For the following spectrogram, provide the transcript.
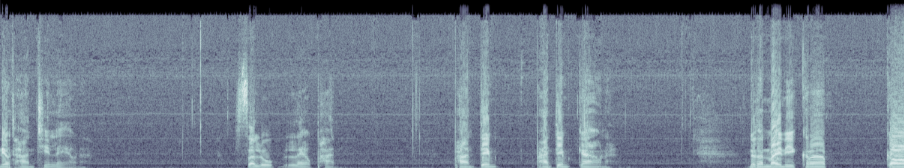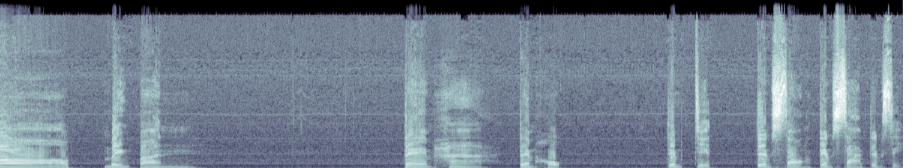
แนวทางที่แล้วนะ สรุปแล้วผ่าน ผ่านเต็มผ่านเต็มเก้านะแนวทางใหม่นี้ครับ ก็แบ่งปันเต็มห้าเต็มหกเต็มเจ็ด เต็มสองเต็มสามเต็มสี่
